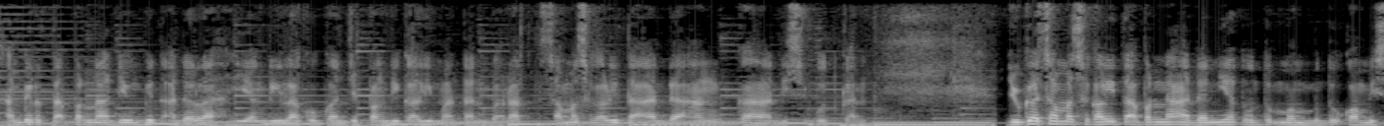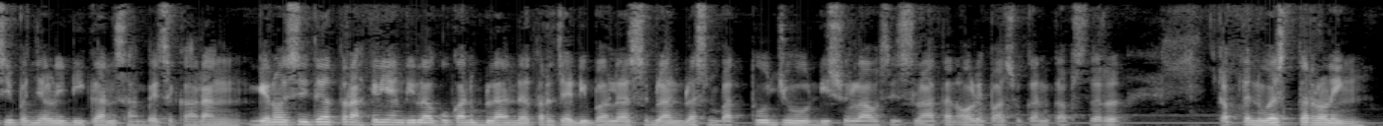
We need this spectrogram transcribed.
hampir tak pernah diungkit adalah yang dilakukan Jepang di Kalimantan Barat. Sama sekali tak ada angka disebutkan. Juga sama sekali tak pernah ada niat untuk membentuk komisi penyelidikan sampai sekarang. Genosida terakhir yang dilakukan Belanda terjadi pada 1947 di Sulawesi Selatan oleh pasukan Kapten Westerling.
